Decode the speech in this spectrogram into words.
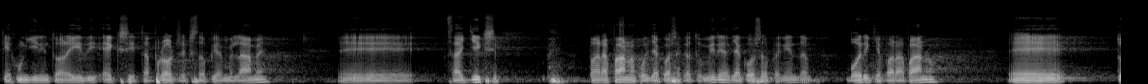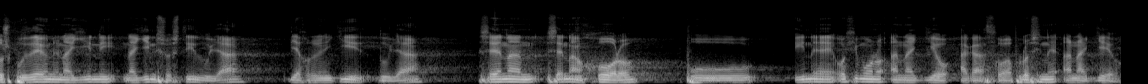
και έχουν γίνει τώρα ήδη έξι τα projects τα οποία μιλάμε θα αγγίξει παραπάνω από 200 εκατομμύρια, 250 μπορεί και παραπάνω. Ε, το σπουδαίο είναι να γίνει, να γίνει σωστή δουλειά, διαχρονική δουλειά, σε έναν, σε έναν χώρο που είναι όχι μόνο αναγκαίο αγαθό, απλώς είναι αναγκαίο.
